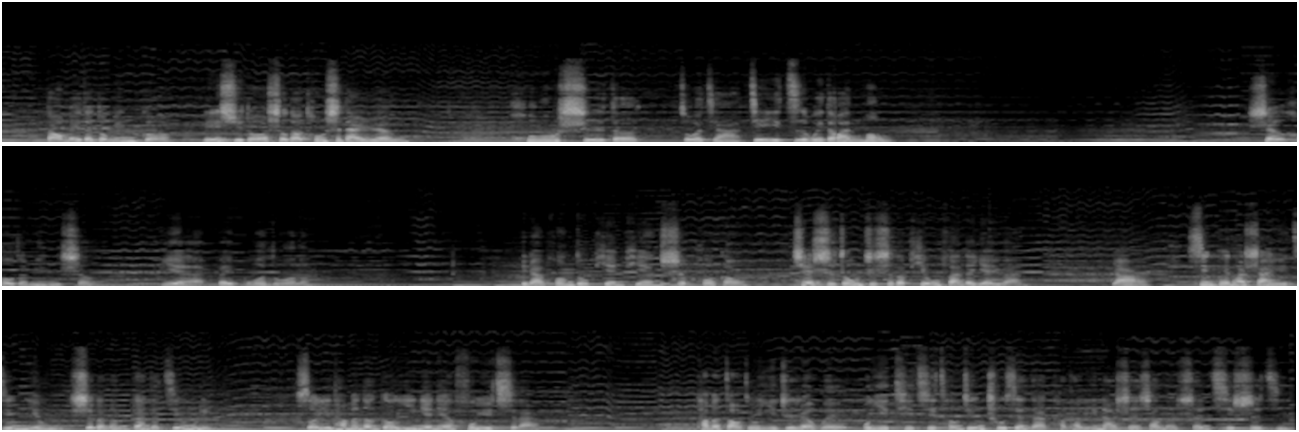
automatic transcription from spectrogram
倒霉的多明戈连许多受到同时代人忽视的作家借以自慰的幻梦。身后的名声也被剥夺了。虽然风度翩翩，是颇高，却始终只是个平凡的演员。然而，幸亏他善于经营，是个能干的经理，所以他们能够一年年富裕起来。他们早就一致认为，不宜提起曾经出现在卡塔琳娜身上的神奇事迹。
